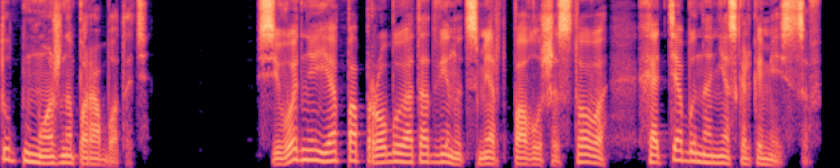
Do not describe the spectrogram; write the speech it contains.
Тут можно поработать. Сегодня я попробую отодвинуть смерть Павла VI хотя бы на несколько месяцев.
